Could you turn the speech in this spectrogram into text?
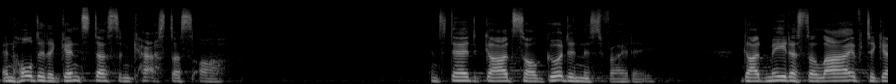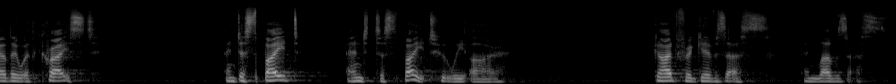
and hold it against us and cast us off. Instead, God saw good in this Friday. God made us alive together with Christ. And despite and despite who we are, God forgives us and loves us.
